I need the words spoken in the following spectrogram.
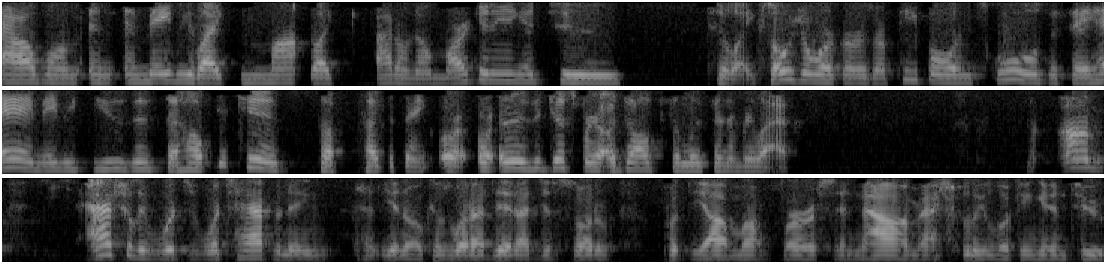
album and, and maybe like mo- like I don't know marketing it to to like social workers or people in schools to say, hey, maybe use this to help your kids, type of thing, or or is it just for adults to listen and relax? Um, actually, what's what's happening, you know, because what I did, I just sort of put the album out first, and now I'm actually looking into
